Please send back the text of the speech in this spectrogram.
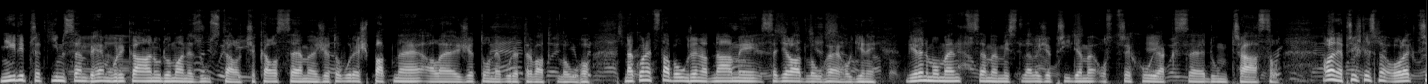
Nikdy předtím jsem během hurikánu doma nezůstal. Čekal jsem, že to bude špatné, ale že to nebude trvat dlouho. Nakonec ta bouře nad námi seděla dlouhé hodiny. V jeden moment jsem myslel, že přijdeme o střechu, jak se dům třásl. Ale nepřišli jsme o elektřinu,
